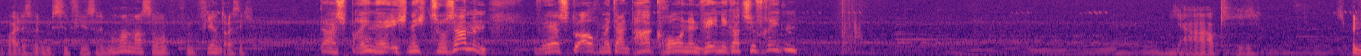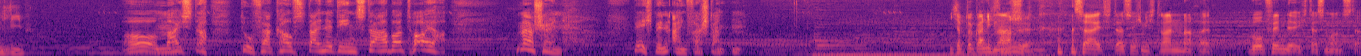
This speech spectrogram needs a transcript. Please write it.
Wobei, das wird ein bisschen viel sein. Machen wir mal so. 34. Das bringe ich nicht zusammen. Wärst du auch mit ein paar Kronen weniger zufrieden? Ja, okay. Ich bin lieb. Oh, Meister, du verkaufst deine Dienste aber teuer. Na schön, ich bin einverstanden. Ich habe doch gar nicht Na verhandelt. schön. Zeit, dass ich mich dran mache. Wo finde ich das Monster?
